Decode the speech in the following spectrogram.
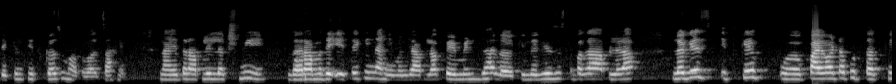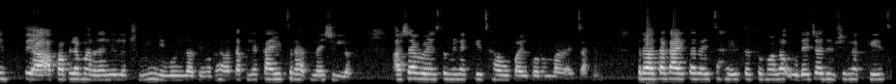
देखील तितकंच महत्वाचं आहे. नाहीतर आपली लक्ष्मी घरामध्ये येते की नाही म्हणजे आपला पेमेंट झालं की लगेच बघा आपल्याला लगेच इतके पायवाटा फुटतात की ते आपापल्या मार्गाने लक्ष्मी निघून जाते. व घरात आपल्या काहीच राहत नाही शिल्लक. अशा वेळेस तुम्ही नक्कीच हा उपाय करून बघायचा आहे. तर आता काय करायचं आहे? तर तुम्हाला उद्याच्या दिवशी नक्कीच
